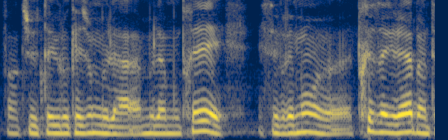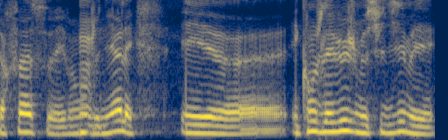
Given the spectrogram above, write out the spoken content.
Enfin, tu as eu l'occasion de me la, me la montrer. Et, c'est vraiment très agréable. L'interface est vraiment mm. géniale. Et, et, euh, et, quand je l'ai vu, je me suis dit, mais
